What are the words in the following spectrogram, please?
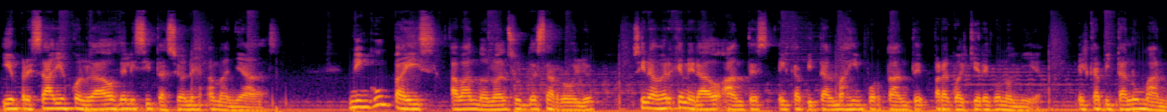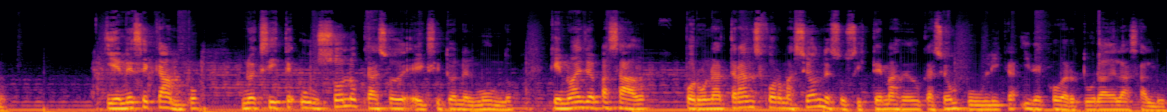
y empresarios colgados de licitaciones amañadas. Ningún país abandonó el subdesarrollo sin haber generado antes el capital más importante para cualquier economía, el capital humano. Y en ese campo no existe un solo caso de éxito en el mundo que no haya pasado por una transformación de sus sistemas de educación pública y de cobertura de la salud.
